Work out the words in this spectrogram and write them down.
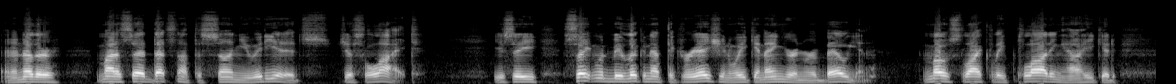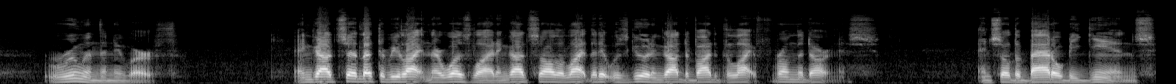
And another might have said, That's not the sun, you idiot, it's just light. You see, Satan would be looking at the creation week in anger and rebellion, most likely plotting how he could ruin the new earth. And God said, Let there be light, and there was light. And God saw the light that it was good, and God divided the light from the darkness. And so the battle begins.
